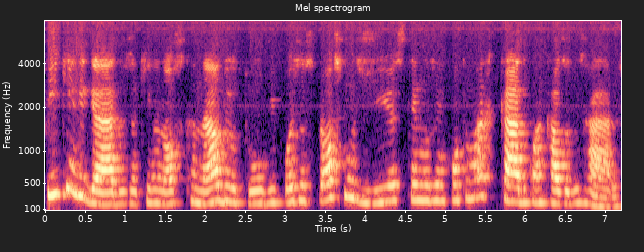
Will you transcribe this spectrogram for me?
fiquem ligados aqui no nosso canal do YouTube, pois nos próximos dias temos um encontro marcado com a causa dos raros.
